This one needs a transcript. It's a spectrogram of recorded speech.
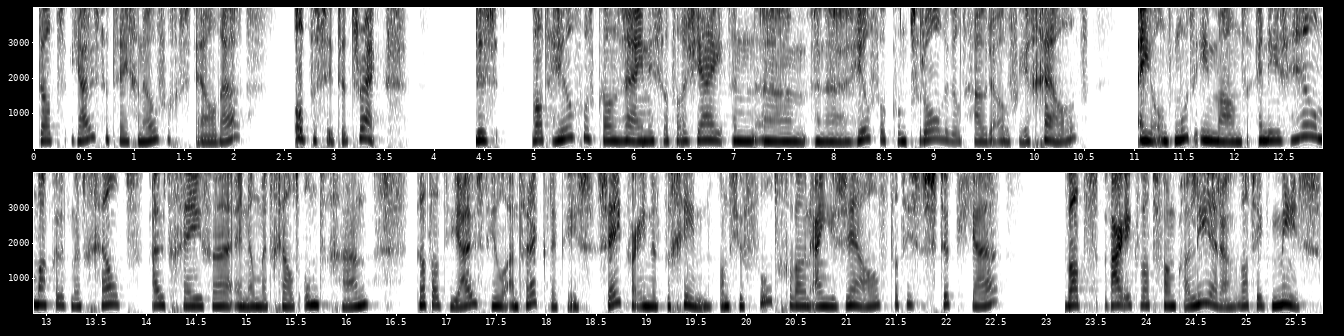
dat juist het tegenovergestelde opposite tracks. Dus wat heel goed kan zijn, is dat als jij een, um, een, uh, heel veel controle wilt houden over je geld, en je ontmoet iemand en die is heel makkelijk met geld uitgeven en om met geld om te gaan, dat dat juist heel aantrekkelijk is. Zeker in het begin. Want je voelt gewoon aan jezelf, dat is een stukje wat, waar ik wat van kan leren, wat ik mis.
